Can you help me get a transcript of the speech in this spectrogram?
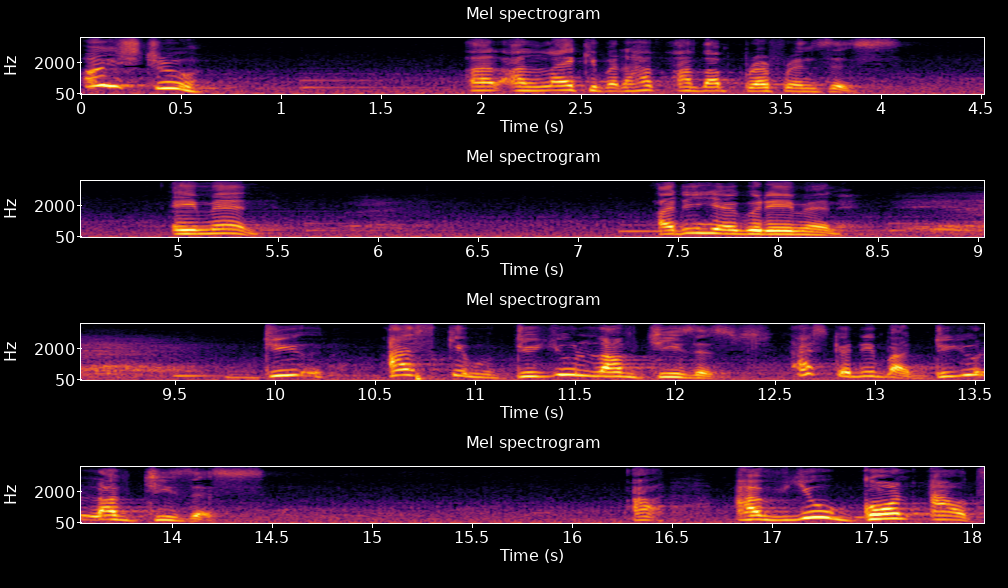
Oh, it's true. I, I like him, but I have other preferences. Amen. I didn't hear a good amen. amen. Do you ask him, do you love Jesus? Ask your neighbor, do you love Jesus? Have you gone out?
